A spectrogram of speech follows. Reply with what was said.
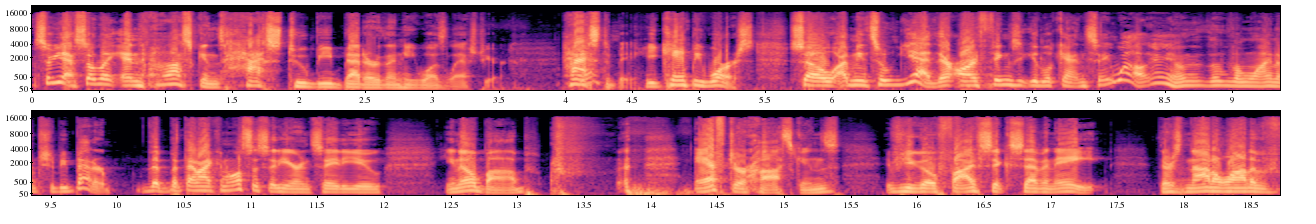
so yeah, so like, and Hoskins has to be better than he was last year. Has to be. He can't be worse. So, I mean, so yeah, there are things that you look at and say, well, you know, the, the lineup should be better. The, but then I can also sit here and say to you, you know, Bob, after Hoskins, if you go five, six, seven, eight, there's not a lot of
